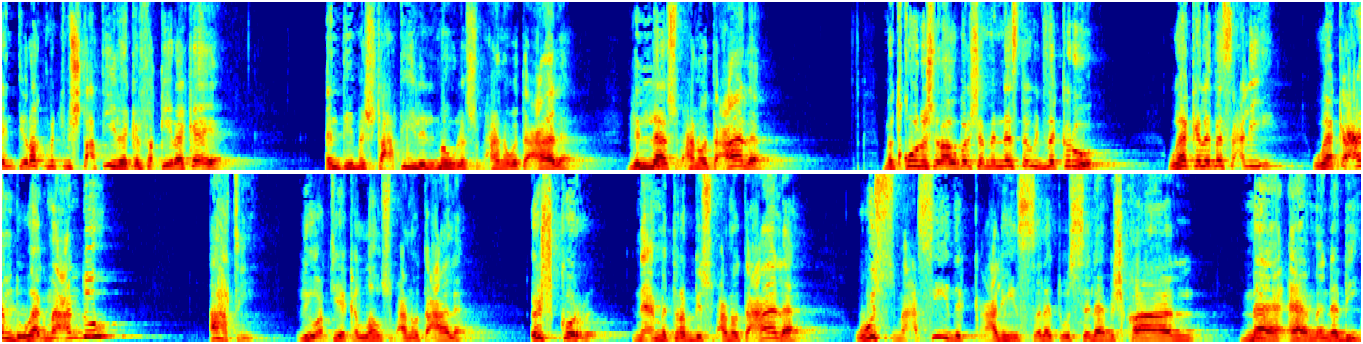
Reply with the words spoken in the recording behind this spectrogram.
أنت رقمك مش تعطيه لك الفقير هكايا أنت مش تعطيه للمولى سبحانه وتعالى لله سبحانه وتعالى. ما تقولش راهو برشا من الناس تو يتذكروه. وهكا لبس عليه. وهكا عنده. وهكا ما عنده أعطي ليعطيك الله سبحانه وتعالى. اشكر نعمة ربي سبحانه وتعالى. واسمع سيدك عليه الصلاة والسلام إيش قال؟ ما آمن بي.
